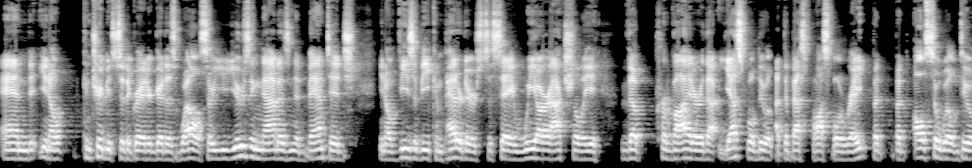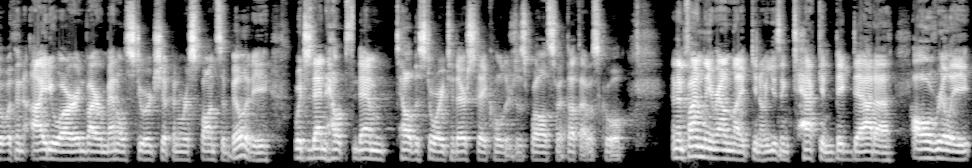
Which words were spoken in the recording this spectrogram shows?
and, you know, contributes to the greater good as well. So you're using that as an advantage, you know, vis-a-vis competitors to say we are actually the provider that yes will do it at the best possible rate but but also will do it with an eye to our environmental stewardship and responsibility which then helps them tell the story to their stakeholders as well so i thought that was cool and then finally, around like, you know, using tech and big data, all really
